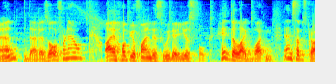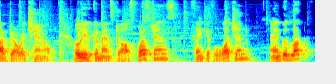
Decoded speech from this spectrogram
And that is all for now. I hope you find this video useful. Hit the like button and subscribe to our channel. Leave comments to ask questions. Thank you for watching and good luck!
